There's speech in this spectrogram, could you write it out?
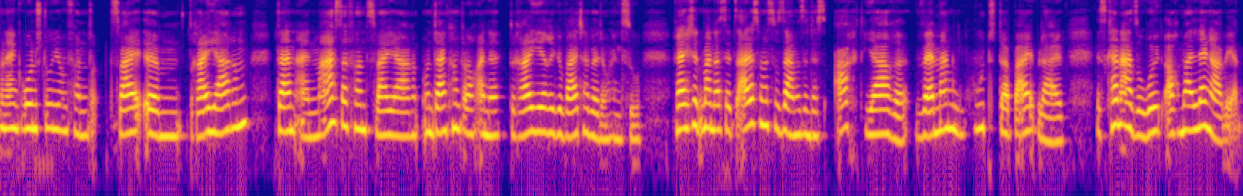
mit einem Grundstudium von zwei, ähm, drei Jahren, dann ein Master von zwei Jahren und dann kommt auch eine dreijährige Weiterbildung hinzu. Rechnet man das jetzt alles mal zusammen, sind das acht Jahre, wenn man gut dabei bleibt. Es kann also ruhig auch mal länger werden.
